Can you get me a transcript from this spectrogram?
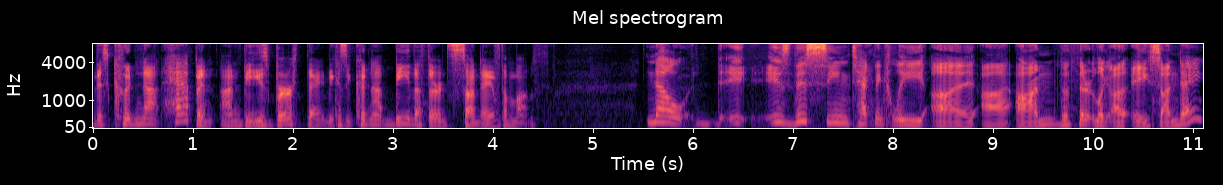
this could not happen on B's birthday because it could not be the third Sunday of the month. Now, is this scene technically uh, uh, on the third, like uh, a Sunday?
